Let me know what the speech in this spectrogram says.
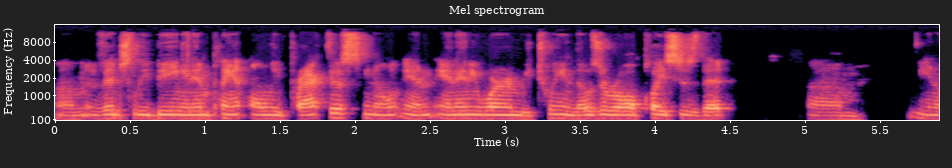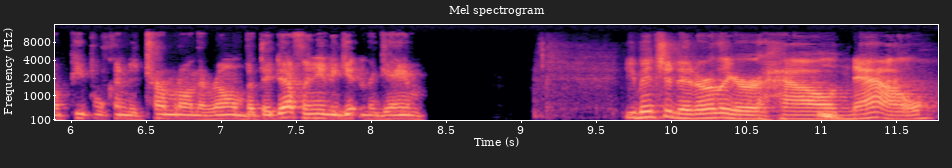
um, eventually being an implant only practice, you know, and, and anywhere in between. Those are all places that, um, you know, people can determine on their own, but they definitely need to get in the game. You mentioned it earlier how now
